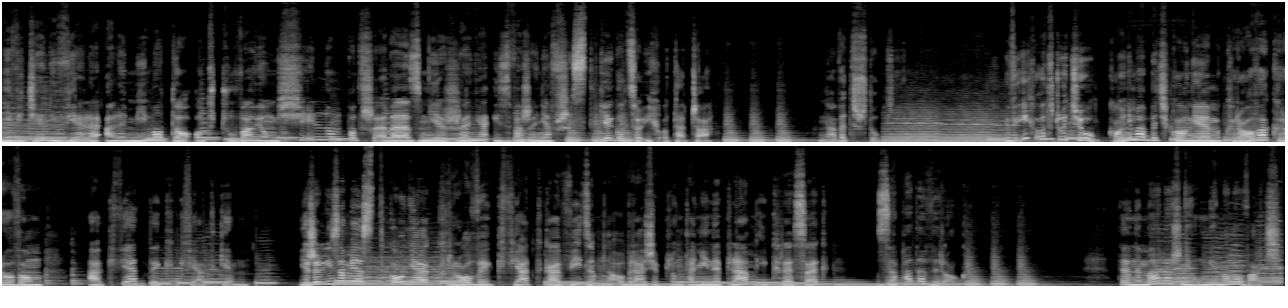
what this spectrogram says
nie widzieli wiele, ale mimo to odczuwają silną potrzebę zmierzenia i zważenia wszystkiego, co ich otacza, nawet sztuki. W ich odczuciu koń ma być koniem, krowa krową, a kwiatek kwiatkiem. Jeżeli zamiast konia, krowy, kwiatka widzą na obrazie plątaninę plam i kresek, zapada wyrok. Ten malarz nie umie malować.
